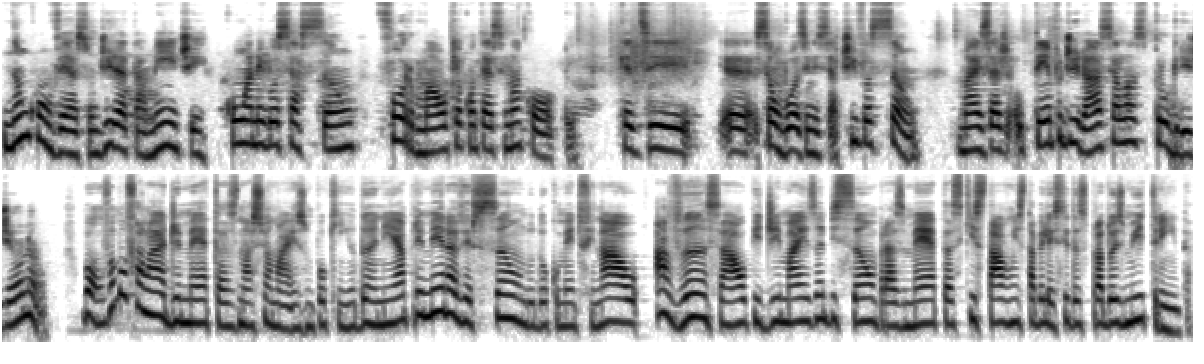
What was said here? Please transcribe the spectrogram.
não conversam diretamente com a negociação formal que acontece na COP. Quer dizer, é, são boas iniciativas? São, mas a, o tempo dirá se elas progridem ou não. Bom, vamos falar de metas nacionais um pouquinho, Dani. A primeira versão do documento final avança ao pedir mais ambição para as metas que estavam estabelecidas para 2030.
